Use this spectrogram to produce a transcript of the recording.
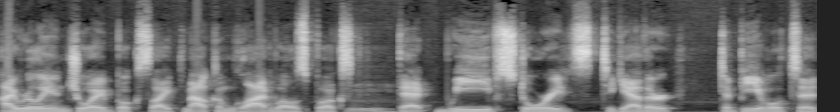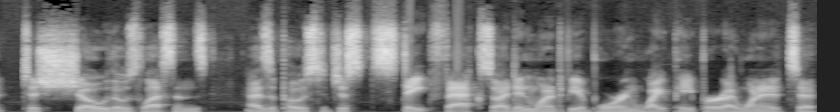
I really enjoy books like Malcolm Gladwell's books mm. that weave stories together to be able to to show those lessons as opposed to just state facts. So I didn't want it to be a boring white paper. I wanted it to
